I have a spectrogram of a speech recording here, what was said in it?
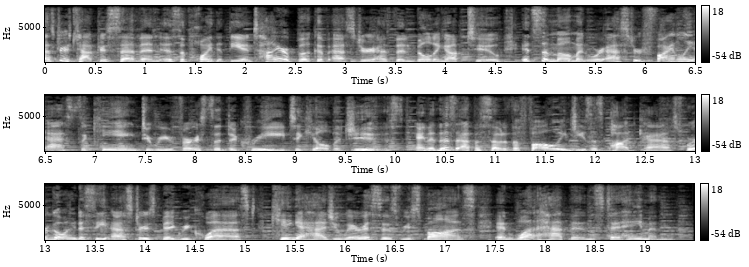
Esther chapter 7 is the point that the entire book of Esther has been building up to. It's the moment where Esther finally asks the king to reverse the decree to kill the Jews. And in this episode of the Following Jesus podcast, we're going to see Esther's big request, King Ahasuerus' response, and what happens to Haman.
